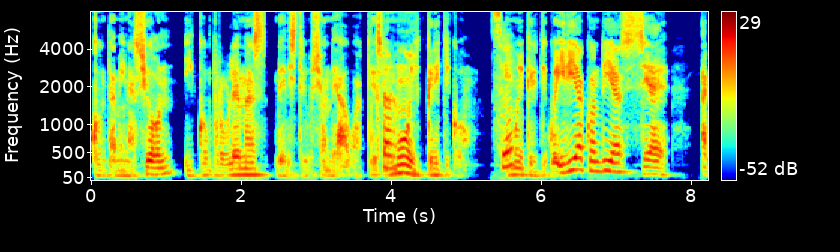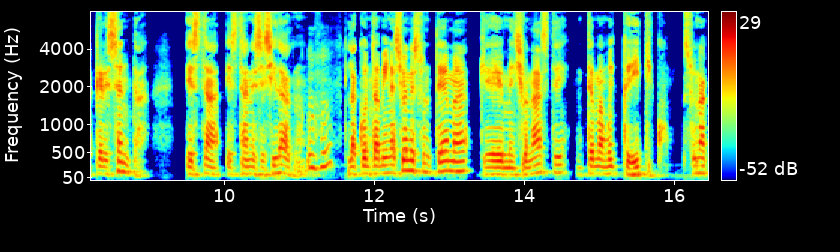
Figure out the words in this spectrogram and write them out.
contaminación y con problemas de distribución de agua, que es muy crítico ¿Sí? muy crítico. Y día con día se acrecenta esta, esta necesidad. ¿no? Uh -huh. La contaminación es un tema que mencionaste, un tema muy crítico. Es una,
